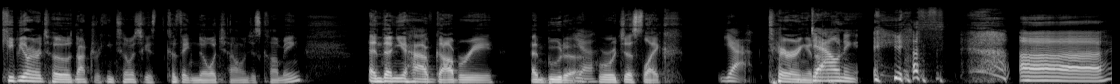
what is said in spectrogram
keeping on your toes, not drinking too much because they know a challenge is coming. And then you have Gabri and Buddha Yeah. who were just like yeah, tearing it downing it. yes. Uh,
